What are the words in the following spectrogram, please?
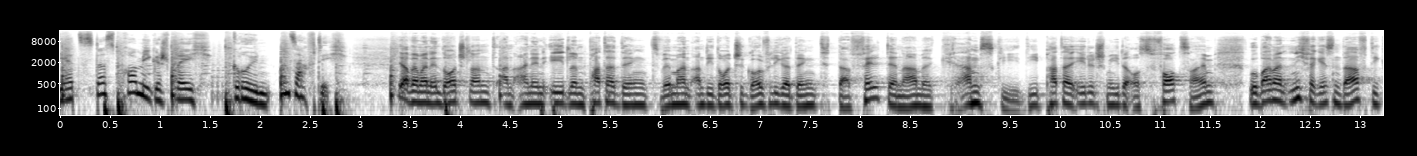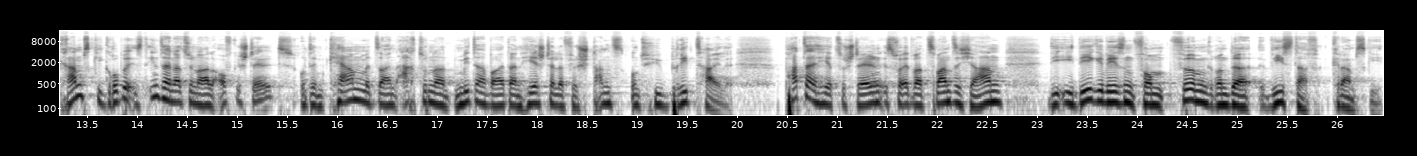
jetzt das Promi-Gespräch. Grün und saftig. Ja, wenn man in Deutschland an einen edlen Putter denkt, wenn man an die deutsche Golfliga denkt, da fällt der Name Kramski, die Putter-Edelschmiede aus Pforzheim. Wobei man nicht vergessen darf, die Kramski-Gruppe ist international aufgestellt und im Kern mit seinen 800 Mitarbeitern Hersteller für Stands- und Hybridteile. Putter herzustellen ist vor etwa 20 Jahren die Idee gewesen vom Firmengründer Wistaw Kramski.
